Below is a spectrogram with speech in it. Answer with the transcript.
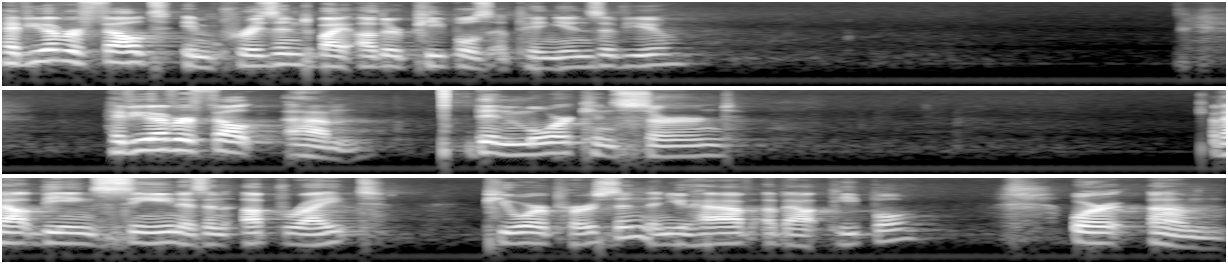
Have you ever felt imprisoned by other people's opinions of you? Have you ever felt um, been more concerned about being seen as an upright, pure person than you have about people? Or um,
